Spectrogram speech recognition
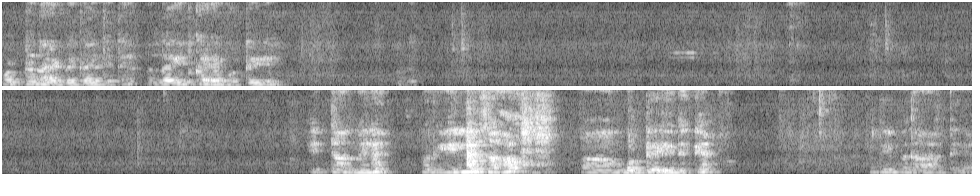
ಬೊಟ್ಟನ ಇಡಬೇಕಾಯ್ತೈತೆ. ಒಂದು ಐದು ಕಡೆ ಬೊಟ್ಟು ಇಡಿ. ಇಟ್ಟಾದ್ಮೇಲೆ ನೋಡಿ, ಇಲ್ಲೂ ಸಹ ಬೊಟ್ಟು ಇಡಿ ಇದಕ್ಕೆ. ದೀಪದ ಆರತಿಗೆ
